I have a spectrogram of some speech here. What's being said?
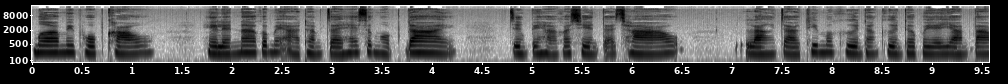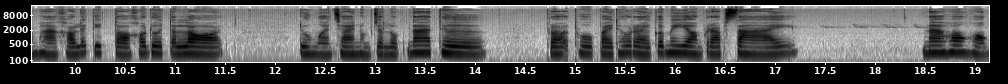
เมื่อไม่พบเขาเฮเลนาก็ไม่อาจทำใจให้สงบได้ จึงไปหาคาเชนแต่เช้า หลังจากที่เมื่อคืนทั้งคืนเธอพยายามตามหาเขาและติดต่อเขาโดยตลอด ดูเหมือนชายหนุ่มจะหลบหน้าเธอ เพราะโทรไปเท่าไหร่ก็ไม่ยอมรับสาย หน้าห้องของ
